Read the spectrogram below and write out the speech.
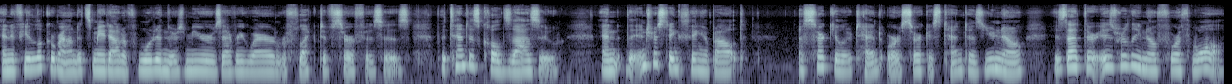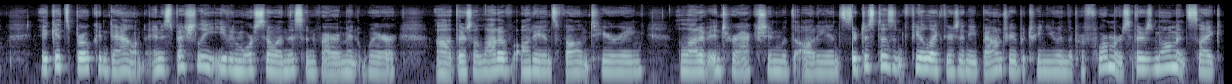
and if you look around, it's made out of wood and there's mirrors everywhere and reflective surfaces. The tent is called Zazu, and the interesting thing about a circular tent or a circus tent, as you know, is that there is really no fourth wall. It gets broken down, and especially even more so in this environment where uh, there's a lot of audience volunteering, a lot of interaction with the audience. There just doesn't feel like there's any boundary between you and the performers. There's moments like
